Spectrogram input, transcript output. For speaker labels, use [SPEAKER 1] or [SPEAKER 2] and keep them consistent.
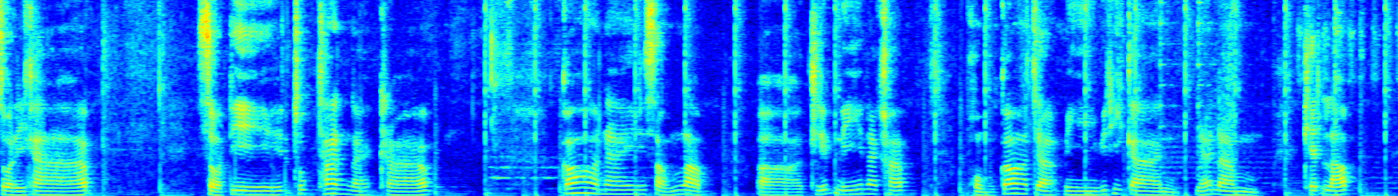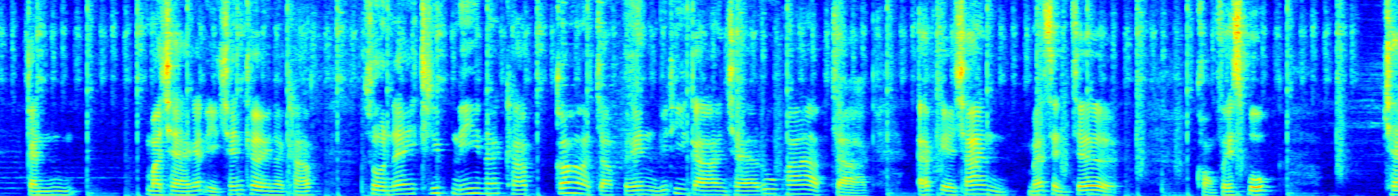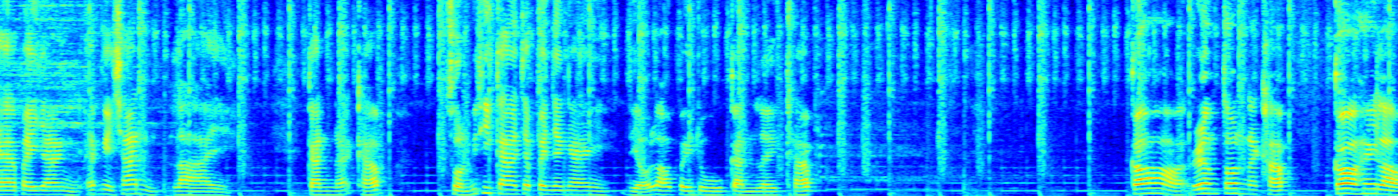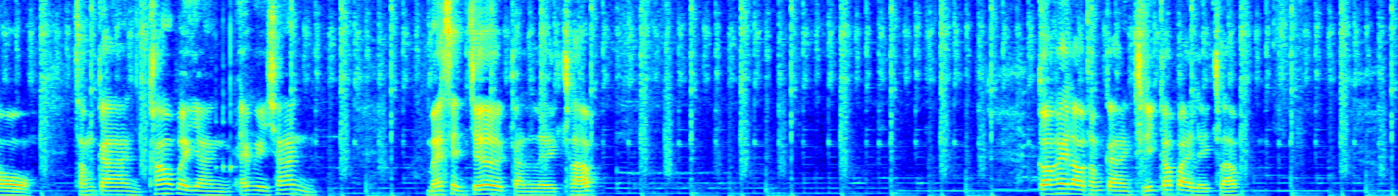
[SPEAKER 1] สวัสดีครับ สวัสดีทุกท่านนะครับ ก็ในสำหรับคลิปนี้นะครับ ผมก็จะมีวิธีการแนะนำเคล็ดลับกันมาแชร์กันอีกเช่นเคยนะครับ ส่วนในคลิปนี้นะครับก็จะเป็นวิธีการแชร์รูปภาพจากแอปพลิเคชัน Messenger ของ Facebook แชร์ไปยังแอปพลิเคชัน Line กันนะครับ ส่วนวิธีการจะเป็นยังไง เดี๋ยวเราไปดูกันเลยครับ ก็เริ่มต้นนะครับ ก็ให้เราทำการเข้าไปยังแอปพลิเคชัน Messenger กันเลยครับ ก็ให้เราทำการคลิกเข้าไปเลยครับ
